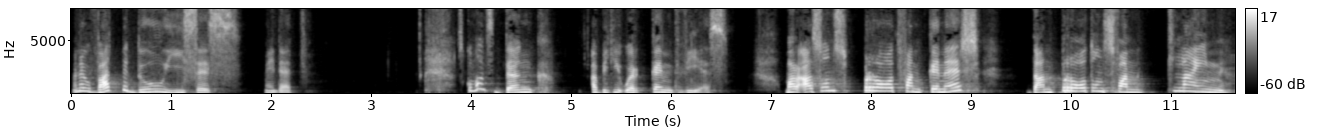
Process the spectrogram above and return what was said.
Maar nou wat bedoel Jesus met dit? So kom ons dink 'n bietjie oor kind wees. Maar as ons praat van kinders, dan praat ons van klein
